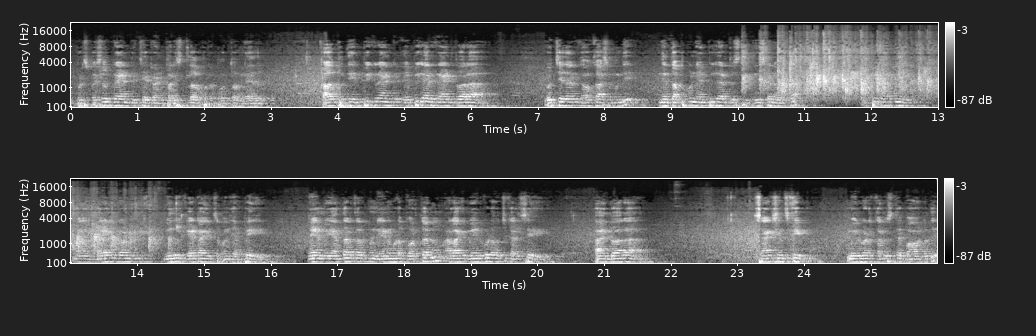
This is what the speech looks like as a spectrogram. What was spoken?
ఇప్పుడు స్పెషల్ గ్రాంట్ ఇచ్చేటువంటి పరిస్థితిలో ప్రభుత్వం లేదు. కాకపోతే ఎంపీ గ్రాంట్ ఎంపీ గారి గ్రాంట్ ద్వారా వచ్చేదానికి అవకాశం ఉంది. నేను తప్పకుండా ఎంపీ గారి దృష్టికి తీసుకుని వస్తా. ఎంపీ గారిని మన బయట గ్రౌండ్ నిధులు కేటాయించమని చెప్పి నేను మీ అందరి తరపున నేను కూడా కోరుతాను. అలాగే మీరు కూడా వచ్చి కలిసి ఆయన ద్వారా శాంక్షన్స్కి మీరు కూడా కలిస్తే బాగుంటుంది.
